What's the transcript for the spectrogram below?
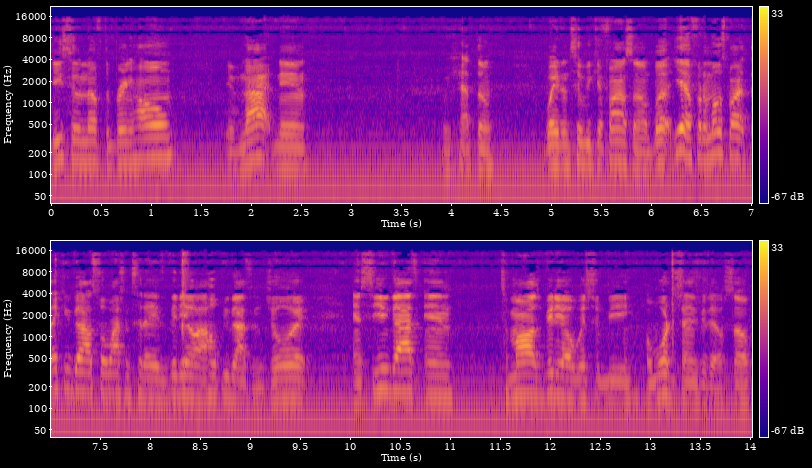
decent enough to bring home. If not, then we have to wait until we can find some. But yeah, for the most part, thank you guys for watching today's video. I hope you guys enjoyed. And see you guys in tomorrow's video, which will be a water change video. So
